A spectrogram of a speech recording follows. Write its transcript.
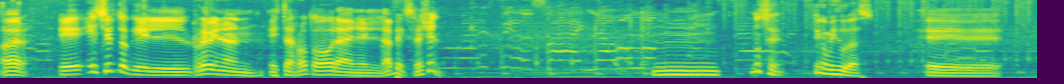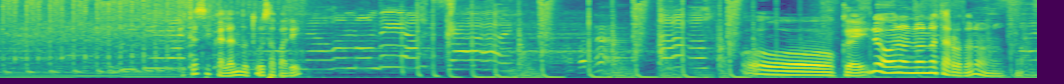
A ver, eh, ¿es cierto que el Revenant está roto ahora en el Apex Legend? Mm, no sé, tengo mis dudas. Eh, ¿Estás escalando toda esa pared? Ok, no, no, no, no está roto, no, no. no.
